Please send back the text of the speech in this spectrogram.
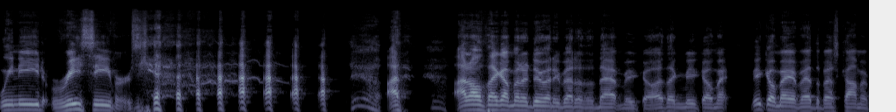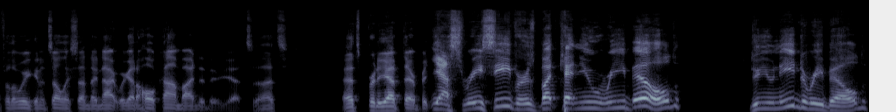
We need receivers. I, I don't think I'm going to do any better than that, Miko. I think Miko may Miko may have had the best comment for the week, and it's only Sunday night. We got a whole combine to do yet, so that's that's pretty up there. But yes, receivers. But can you rebuild? Do you need to rebuild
